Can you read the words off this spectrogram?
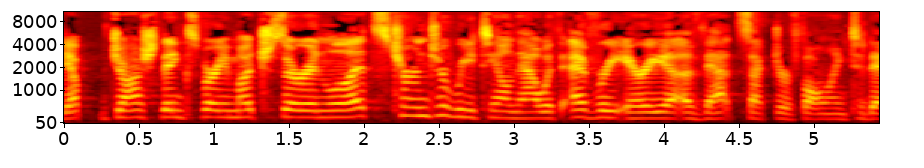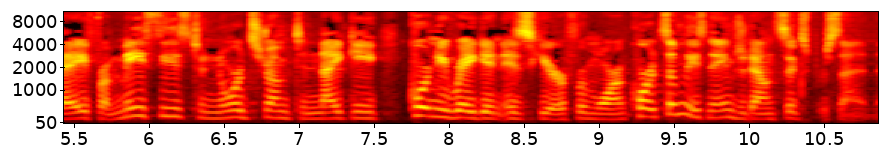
Yep. Josh, thanks very much, sir. And let's turn to retail now with every area of that sector falling today, from Macy's to Nordstrom to Nike. Courtney Reagan is here for more. And Court, some of these names are down 6%.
